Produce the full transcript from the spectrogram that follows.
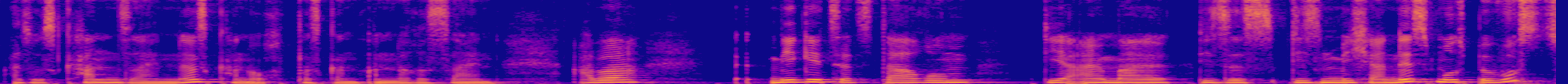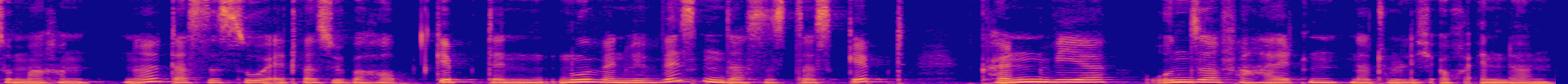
Also es kann sein, ne? es kann auch was ganz anderes sein. Aber mir geht's jetzt darum, dir einmal dieses, diesen Mechanismus bewusst zu machen, ne, dass es so etwas überhaupt gibt. Denn nur wenn wir wissen, dass es das gibt, können wir unser Verhalten natürlich auch ändern.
